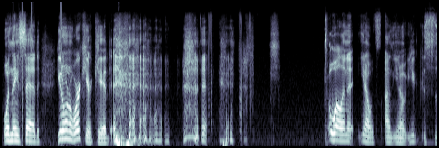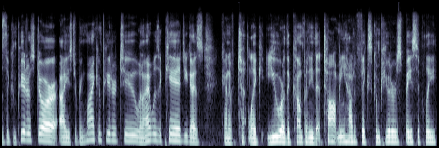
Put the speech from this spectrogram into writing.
when they said, you don't want to work here, kid. well, and it, you know, it's uh, you know, you this is the computer store I used to bring my computer to when I was a kid. You guys kind of t- like you are the company that taught me how to fix computers. Basically,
